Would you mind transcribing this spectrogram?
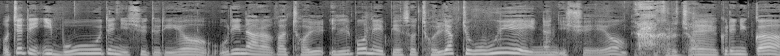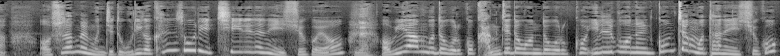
어쨌든 이 모든 이슈들이요 우리나라가 절 일본에 비해서 전략적 우위에 있는 이슈예요. 야 그렇죠. 네, 그러니까 어, 수산물 문제도 우리가 큰 소리 치는 이슈고요. 네. 어, 위안부도 그렇고 강제동원도 그렇고 일본은 꼼짝 못하는 이슈고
